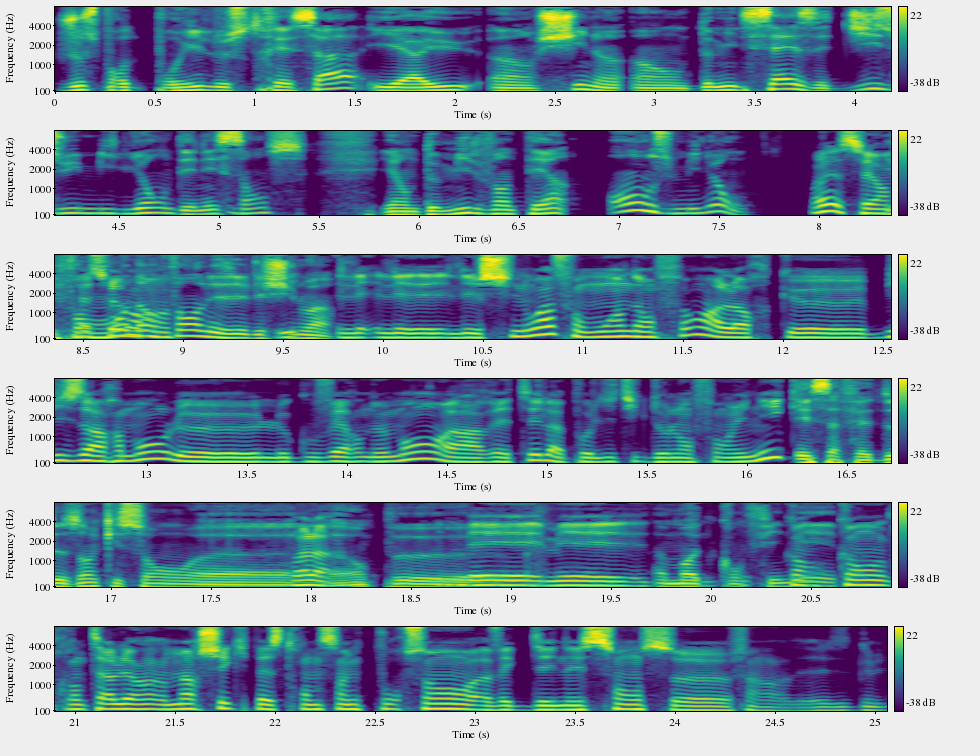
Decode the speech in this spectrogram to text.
Juste pour, pour illustrer ça, il y a eu en Chine en 2016 18 millions de naissances et en 2021 11 millions. Ouais, c'est Ils font moins hein. d'enfants, les, les Chinois. Les, les, les Chinois font moins d'enfants alors que bizarrement le, le gouvernement a arrêté la politique de l'enfant unique. Et ça fait deux ans qu'ils sont euh, Voilà. un peu mais mais en mode confiné. quand quand, quand t'as un marché qui pèse 35% avec des naissances, euh, enfin de, de-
